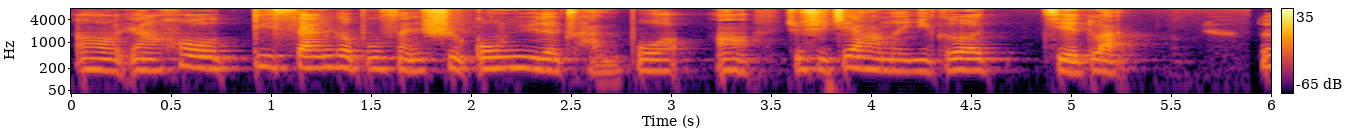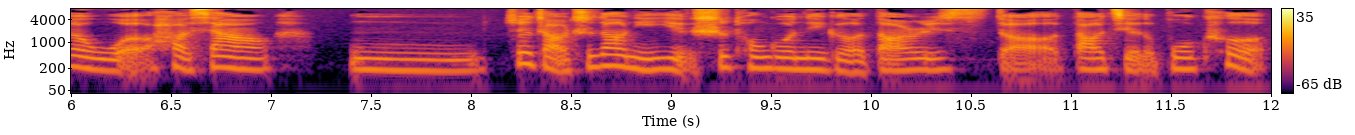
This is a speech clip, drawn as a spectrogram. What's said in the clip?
嗯，然后第三个部分是公寓的传播啊，就是这样的一个阶段。对我好像，嗯，最早知道你也是通过那个 Doris 的刀姐的播客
